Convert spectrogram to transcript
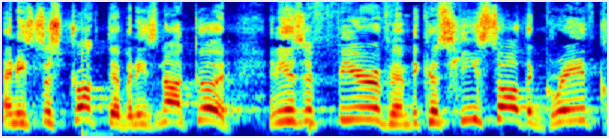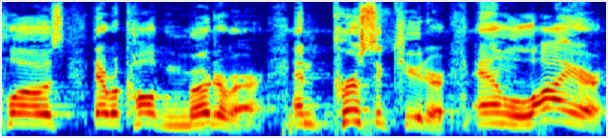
and he's destructive and he's not good. And he has a fear of him because he saw the grave clothes that were called murderer and persecutor and liar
